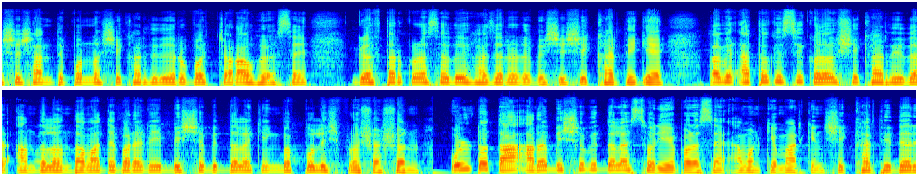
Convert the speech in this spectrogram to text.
এসে শান্তিপূর্ণ শিক্ষার্থীদের উপর চড়াও হয়েছে, গ্রেফতার করেছে দুই হাজারেরও বেশি শিক্ষার্থীকে। তবে এত কিছু করেও শিক্ষার্থীদের আন্দোলন দমাতে পারেনি বিশ্ববিদ্যালয় কিংবা পুলিশ প্রশাসন। উল্টো তা আরও বিশ্ববিদ্যালয়ে ছড়িয়ে পড়েছে। এমনকি মার্কিন শিক্ষার্থীদের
